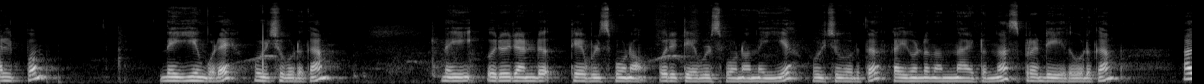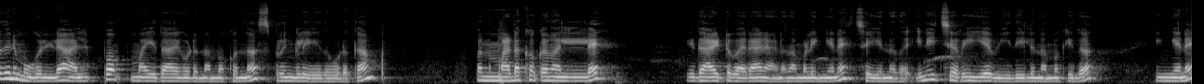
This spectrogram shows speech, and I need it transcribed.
അല്പം നെയ്യും കൂടെ ഒഴിച്ചു കൊടുക്കാം. നെയ്യ് ഒരു രണ്ട് ടേബിൾ സ്പൂണോ ഒരു ടേബിൾ സ്പൂണോ നെയ്യ് ഒഴിച്ചു കൊടുത്ത് കൈകൊണ്ട് നന്നായിട്ടൊന്ന് സ്പ്രെഡ് ചെയ്ത് കൊടുക്കാം. അതിന് മുകളിൽ അല്പം മൈദായ കൂടെ നമുക്കൊന്ന് സ്പ്രിങ്കിൾ ചെയ്ത് കൊടുക്കാം. അപ്പം മടക്കൊക്കെ നല്ല ഇതായിട്ട് വരാനാണ് നമ്മളിങ്ങനെ ചെയ്യുന്നത്. ഇനി ചെറിയ വീതിയിൽ നമുക്കിത് ഇങ്ങനെ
